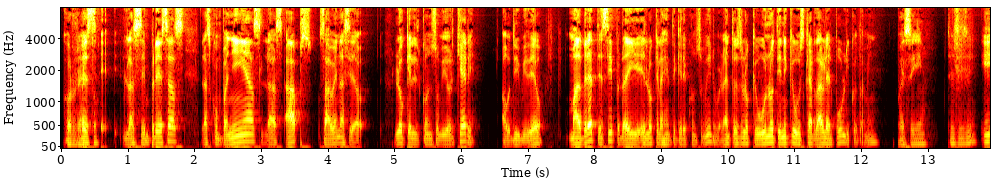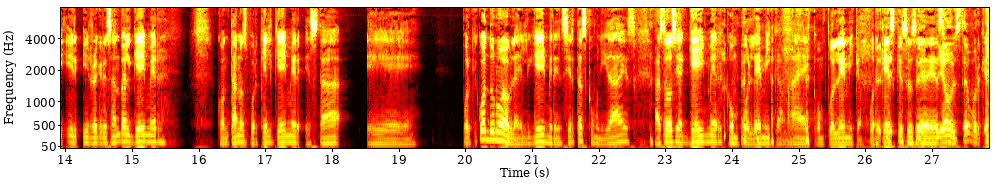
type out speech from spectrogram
Correcto. Eh, las empresas, las compañías, las apps saben hacia lo que el consumidor quiere, audio y video. Más brete, sí, pero ahí es lo que la gente quiere consumir, ¿verdad? Entonces lo que uno tiene que buscar darle al público también. Pues sí. Sí, sí, sí. Y, regresando al gamer, contanos por qué el gamer está... Eh, porque cuando uno habla del gamer en ciertas comunidades, asocia gamer con polémica, mae, con polémica. ¿Por qué es que sucede eso? Dígame usted, ¿por qué?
